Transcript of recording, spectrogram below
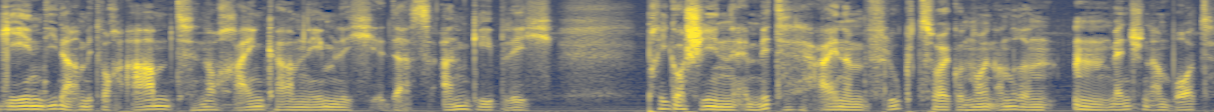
gehen, die da am Mittwochabend noch reinkam, nämlich dass angeblich Prigoschin mit einem Flugzeug und neun anderen hm, Menschen an Bord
